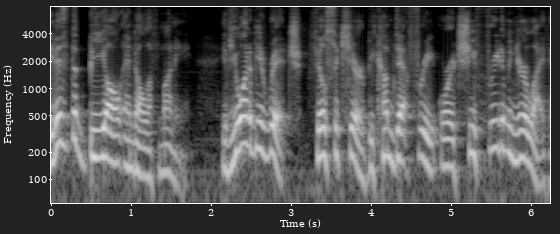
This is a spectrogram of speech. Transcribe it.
It is the be all end all of money. If you want to be rich, feel secure, become debt free, or achieve freedom in your life,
